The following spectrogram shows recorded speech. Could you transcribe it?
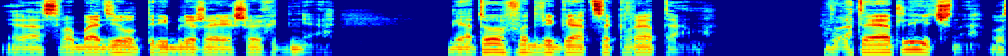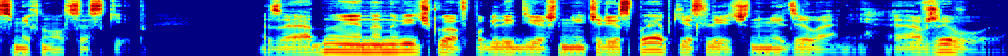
Я освободил три ближайших дня. Готов выдвигаться к вратам». «Вот и отлично», — усмехнулся Скип. Заодно и на новичков поглядишь не через папки с личными делами, а вживую.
